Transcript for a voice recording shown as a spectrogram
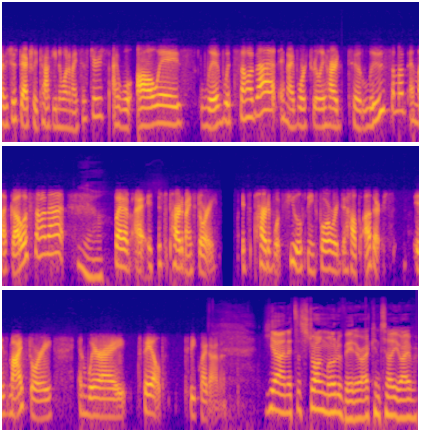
I was just actually talking to one of my sisters. I will always live with some of that, and I've worked really hard to lose some of and let go of some of that. Yeah. But um, I, it's just a part of my story. It's part of what fuels me forward to help others. Is my story and where I failed, to be quite honest. Yeah, and it's a strong motivator. I can tell you, I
